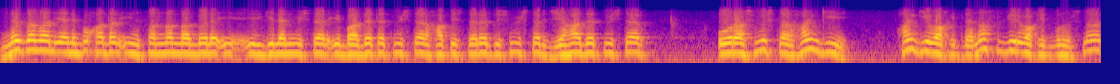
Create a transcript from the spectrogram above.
Ne zaman yani bu kadar insanlarla böyle ilgilenmişler, ibadet etmişler, hapislere düşmüşler, cihad etmişler, uğraşmışlar. Hangi hangi vakitle, nasıl bir vakit bulmuşlar?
